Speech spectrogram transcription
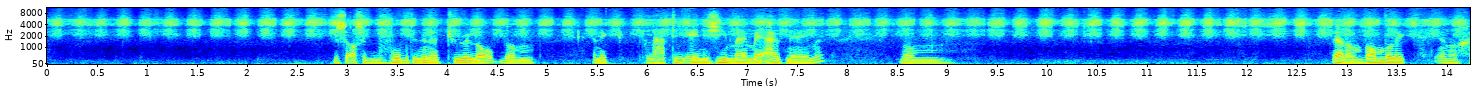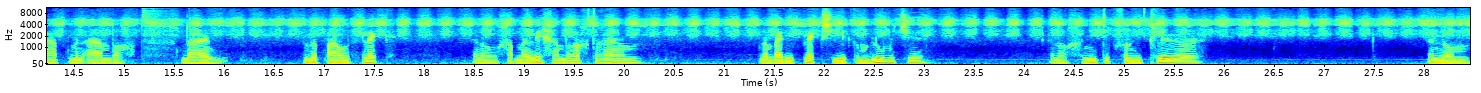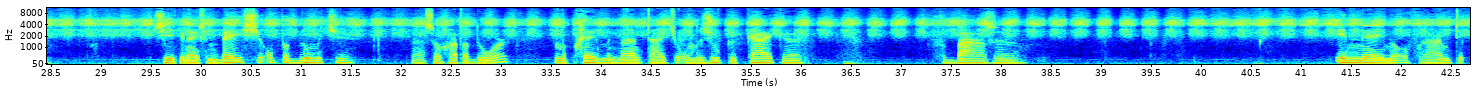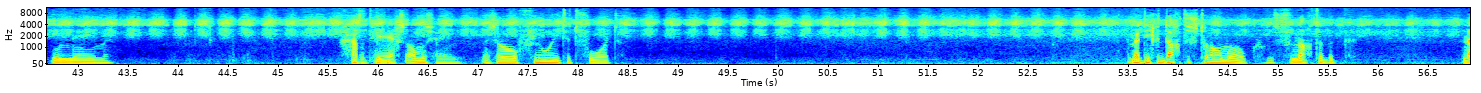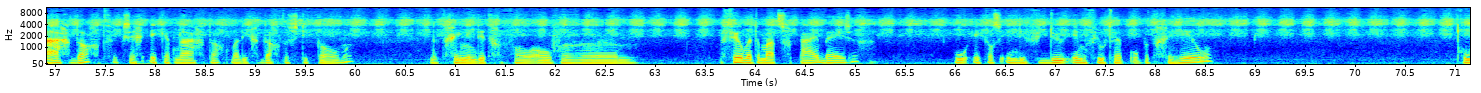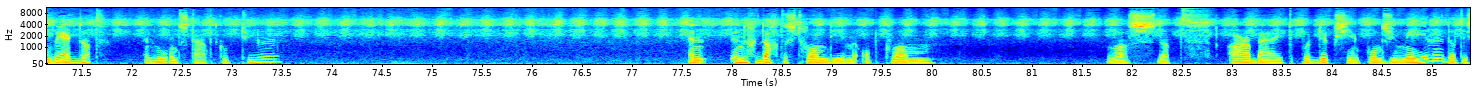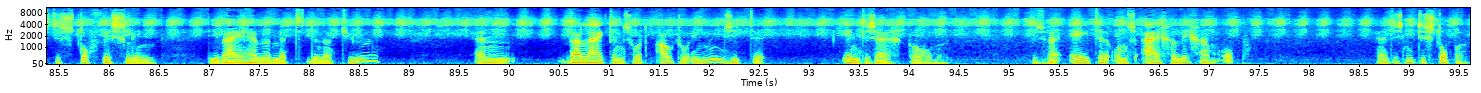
Dus als ik bijvoorbeeld in de natuur loop dan, en ik laat die energie mij mee uitnemen, dan, ja, dan wandel ik en dan gaat mijn aandacht naar een bepaalde plek. En dan gaat mijn lichaam erachteraan. En dan bij die plek zie ik een bloemetje. En dan geniet ik van die kleur. En dan zie ik ineens een beestje op dat bloemetje. Nou, zo gaat dat door. En op een gegeven moment na een tijdje onderzoeken, kijken, verbazen, innemen of ruimte innemen, gaat het weer ergens anders heen. En zo vloeit het voort. Met die gedachtenstroom ook. Dus vannacht heb ik nagedacht. Ik zeg ik heb nagedacht, maar die gedachten die komen. En het ging in dit geval over uh, veel met de maatschappij bezig. Hoe ik als individu invloed heb op het geheel. Hoe werkt dat? En hoe ontstaat cultuur? En een gedachtenstroom die in me opkwam was dat arbeid, productie en consumeren, dat is de stofwisseling die wij hebben met de natuur. En daar lijkt een soort auto-immuunziekte in te zijn gekomen. Dus wij eten ons eigen lichaam op en het is niet te stoppen.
